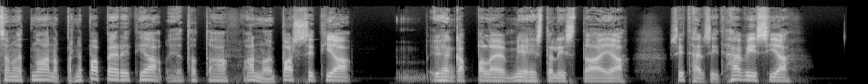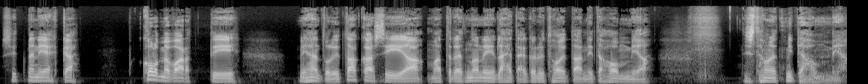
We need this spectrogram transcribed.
sanoi, että no annapas ne paperit ja, ja tota, annoin passit ja yhden kappaleen miehistölistaa ja sitten hän siitä hävisi ja sitten meni ehkä kolme varttia, niin hän tuli takaisin ja mä ajattelin, että no niin, lähdetäänkö nyt hoitaa niitä hommia. Niin sitten hän että mitä hommia?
